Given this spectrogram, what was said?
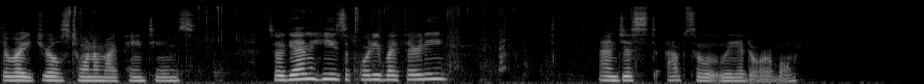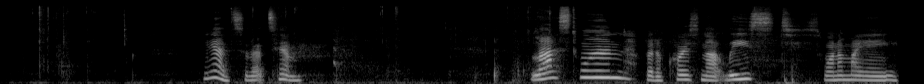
the right drills to one of my paintings. So again, he's a 40 by 30 and just absolutely adorable. So yeah, so that's him. Last one, but of course not least, is one of my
